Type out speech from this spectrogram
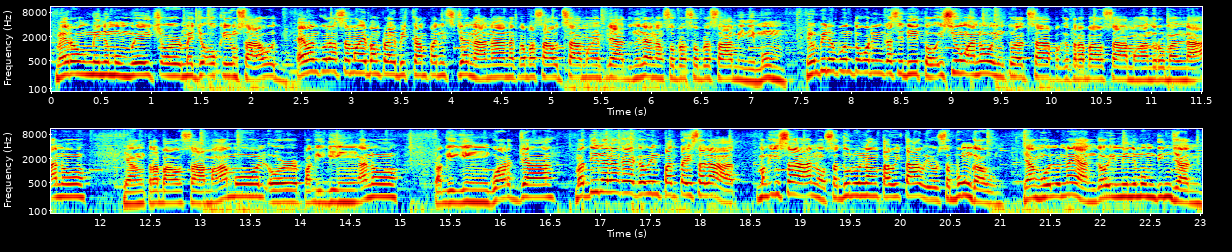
merong minimum wage or medyo okay yung sahod. Ewan ko lang sa mga ibang private companies dyan ha, na nagpapasahod sa mga empleyado nila ng sobra-sobra sa minimum. Yung pinupunto ko rin kasi dito is yung ano, yung tulad sa pagtatrabaho sa mga normal na ano, yung trabaho sa mga mall or pagiging ano, pagiging gwardya. Madi na lang kaya gawing pantay sa lahat. Maging sa ano, sa dulo ng tawi-tawi or sa bunggaw. Yang hulo na yan, gawing minimum din dyan.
